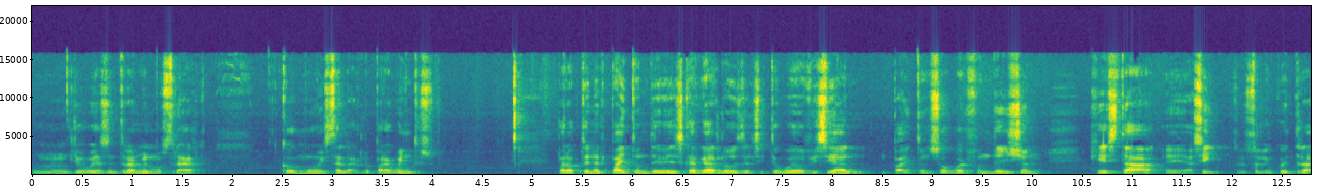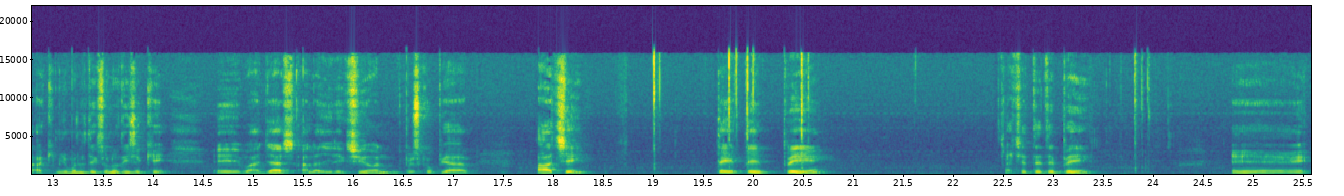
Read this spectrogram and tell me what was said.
Mm, yo voy a centrarme en mostrar cómo instalarlo para Windows. Para obtener Python debe descargarlo desde el sitio web oficial Python Software Foundation que está eh, así. Usted lo encuentra aquí mismo en el texto nos dice que eh, vayas a la dirección, pues copiar http http eh,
